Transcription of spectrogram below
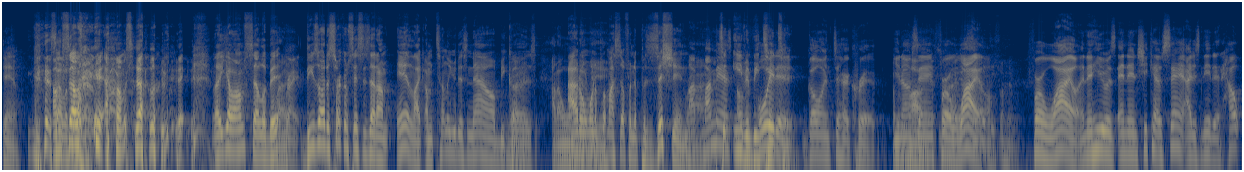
Damn. I'm Celibate. celibate. I'm celibate. like, yo, I'm celibate. Right. Right. These are the circumstances that I'm in. Like, I'm telling you this now because I don't want I don't to want to put myself in a position My, my man to even be tempted. going to her crib. You know what I'm saying? For a while. For a while. And then he was and then she kept saying, I just needed help.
